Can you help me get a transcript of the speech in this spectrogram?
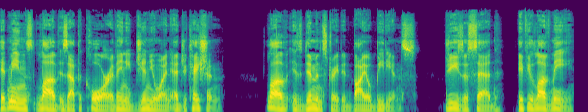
It means love is at the core of any genuine education. Love is demonstrated by obedience. Jesus said, If you love me,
